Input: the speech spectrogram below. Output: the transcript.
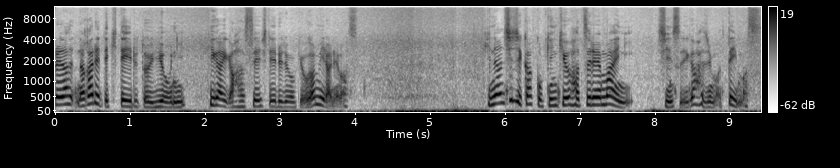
れ流れてきているというように被害が発生している状況が見られます。避難指示かっこ緊急発令前に浸水が始まっています。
